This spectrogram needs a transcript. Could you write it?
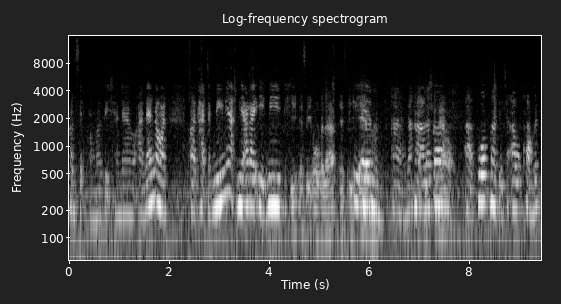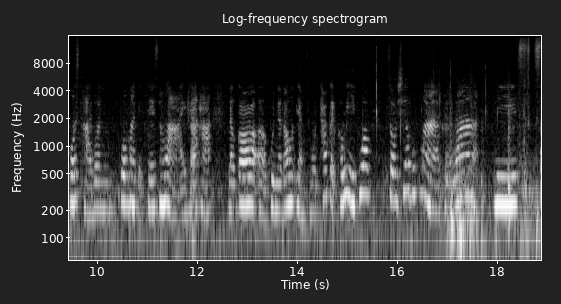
คอนเซ็ปต์ของ multi channel อะแน่นอนเอ่อถัดจากนี้เนี่ยมีอะไรอีกมีที่ SEO ไปแล้ว SEM EM อ่านะคะ Multi แล้วก็ Channel อ่าพวกมาติเอาของไปโพสต์ขายบนพวก Marketplace ทั้งหลายครับนะคะ แล้วก็เอ่อคุณจะต้องอย่างสมมติถ้าเกิดเขามีพวก โซเชียลบุ๊กมาหรือว่ามีไซ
